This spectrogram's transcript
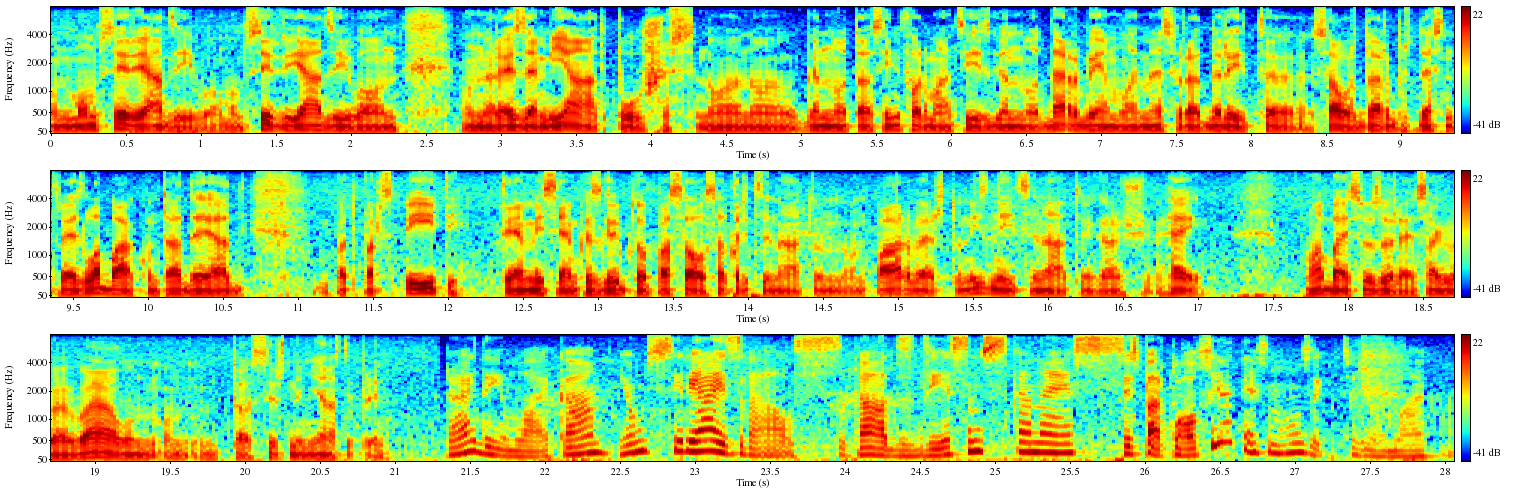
un mums ir jādzīvo. Mums ir jādzīvo un, un reizēm jāatpūšas no, no, gan no tās informācijas, gan no darbiem, lai mēs varētu darīt uh, savus darbus desmit reizes labāk un tādējādi pat par spīti tiem visiem, kas grib to pasauli satricināt un, un pārvērst un iznīcināt. Vienkārši, hei, labais uzvarēs agri vai vēlu, un, un tas sirsniņa jāstiprina. Raidījuma laikā jums ir jāizvēlas, kādas dziesmas skanēs. Vispār klausījāties mūziku ceļojuma laikā?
